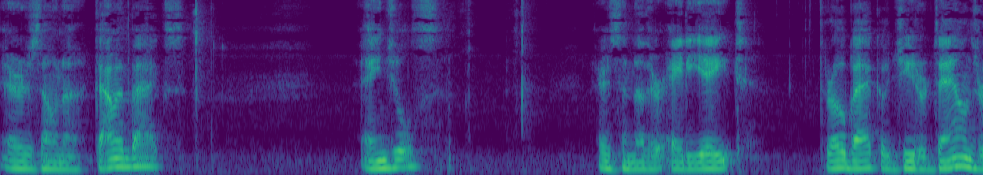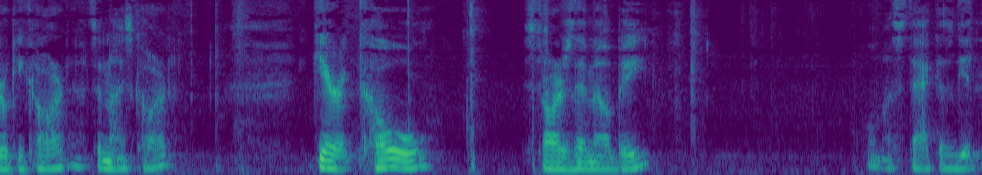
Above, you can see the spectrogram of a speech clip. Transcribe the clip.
Arizona Diamondbacks, Angels. There's another 88 throwback of Jeter Downs rookie card. That's a nice card. Gerrit Cole, stars MLB. Oh, my stack is getting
